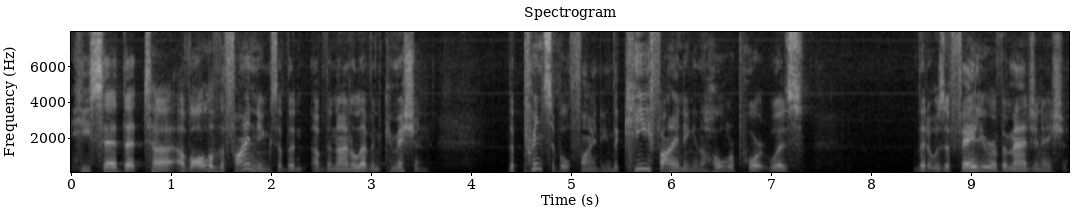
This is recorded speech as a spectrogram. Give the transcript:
he said that uh, of all of the findings of the, of the 9 11 Commission, the principal finding, the key finding in the whole report was that it was a failure of imagination.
